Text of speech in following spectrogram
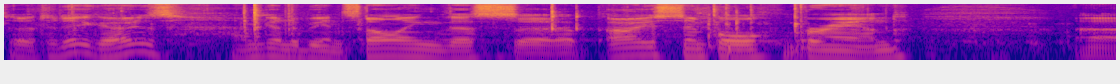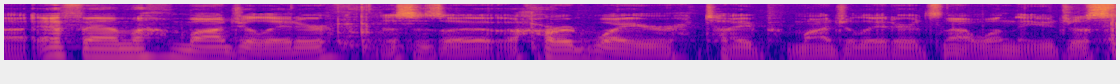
So today guys, I'm going to be installing this uh, iSimple brand uh, FM modulator. This is a, a hardwire type modulator. It's not one that you just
